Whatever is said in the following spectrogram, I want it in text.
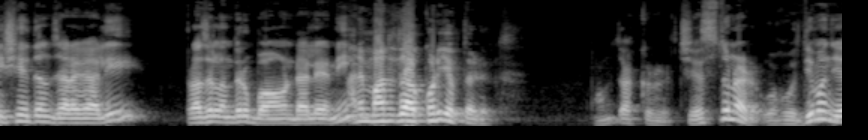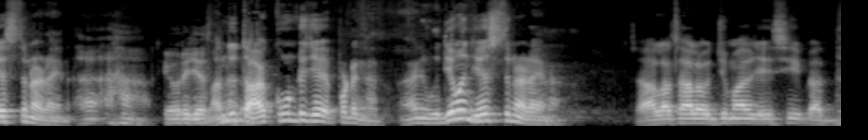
నిషేధం జరగాలి ప్రజలందరూ బాగుండాలి అని అని మందు తాక్కొని చెప్తాడు. అక్కడ చేస్తున్నాడు. ఒక ఉద్యమం చేస్తున్నాడు ఆయన. ఎవరు మందు తాక్కుంటూ చెప్పడం కాదు. ఆయన ఉద్యమం చేస్తున్నాడు ఆయన. చాలా చాలా ఉద్యమాలు చేసి పెద్ద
